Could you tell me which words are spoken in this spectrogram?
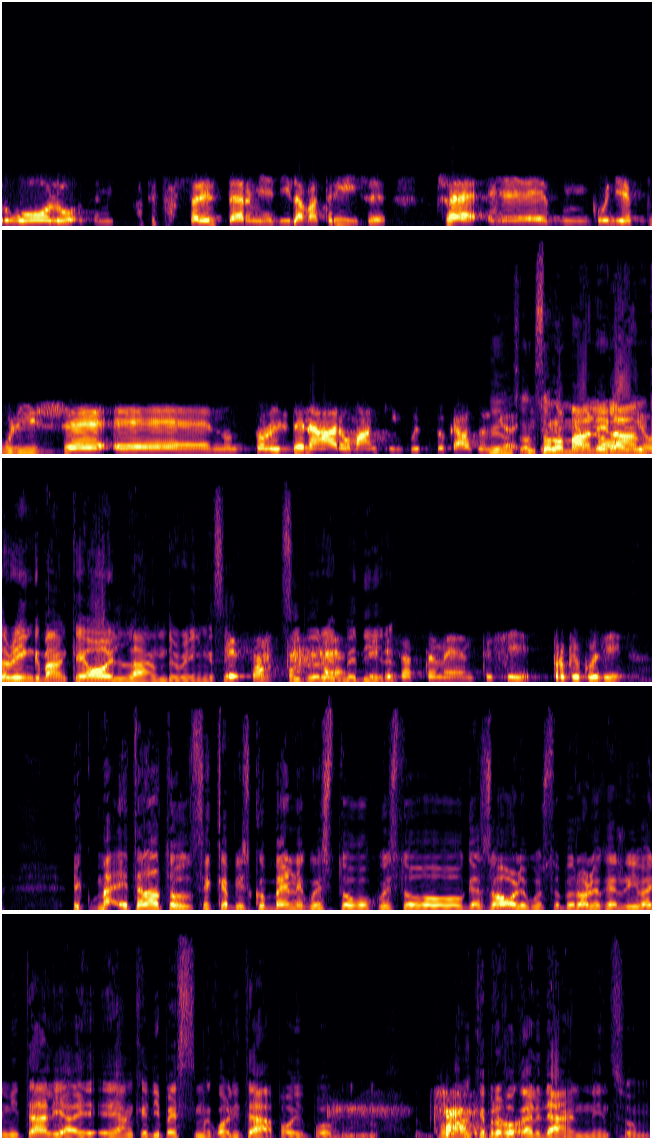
ruolo, se mi fate passare il termine, di lavatrice, cioè eh, come dire, pulisce eh, non solo il denaro, ma anche in questo caso Quindi non il solo money laundering, ma anche oil laundering, si, si potrebbe dire. Esattamente, sì, proprio così. E, ma e tra l'altro, se capisco bene, questo, questo gasolio, questo petrolio che arriva in Italia è, è anche di pessima qualità, poi può, può anche Certo. provocare danni, insomma.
